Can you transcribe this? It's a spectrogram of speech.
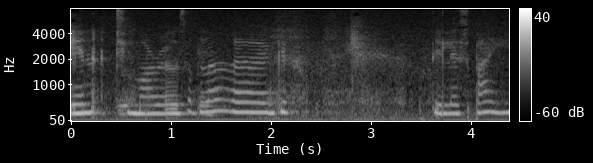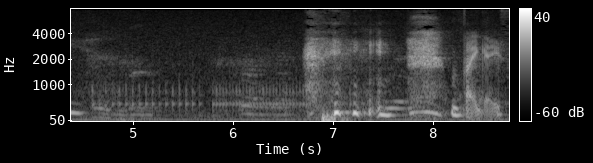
in tomorrow's vlog. Diles bye. bye guys.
